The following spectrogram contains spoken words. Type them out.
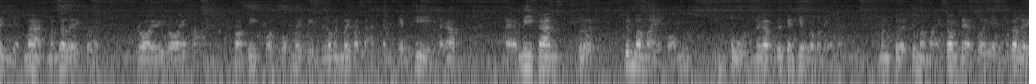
ละเอียดมาก มันก็เลยเกิดรอยรอยหายตอนที่กดบกไม่ปิดเนื้อมันไม่ประสานกันเต็มที่นะครับ แต่มีการเกิดขึ้นมาใหม่ของหินปูนนะครับหรือแกนเทียมกับเนตเนี่ยมันเกิดขึ้นมาใหม่ซ่อมแซมตัวเองมันก็เลย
